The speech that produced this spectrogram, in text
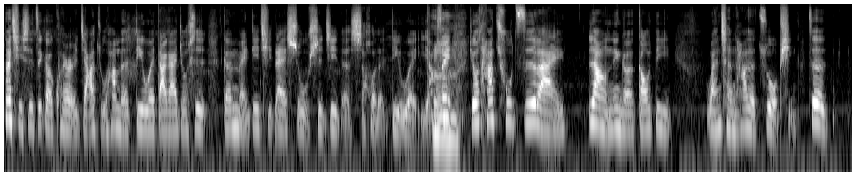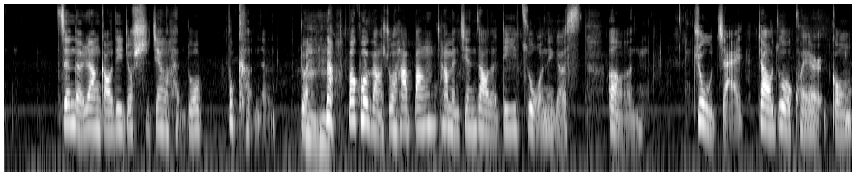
那其实这个奎尔家族他们的地位大概就是跟美第奇在十五世纪的时候的地位一样，嗯所以由他出资来让那个高地完成他的作品，这真的让高地就实践了很多不可能。对，嗯那包括比方说，他帮他们建造的第一座那个呃住宅叫做奎尔宫。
